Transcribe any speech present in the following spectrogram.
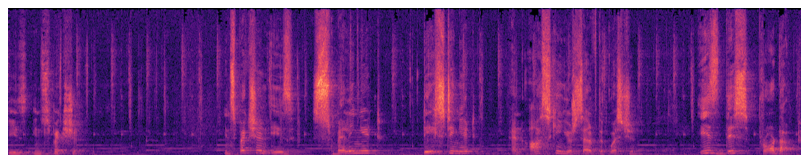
is inspection. Inspection is smelling it, tasting it, and asking yourself the question is this product,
